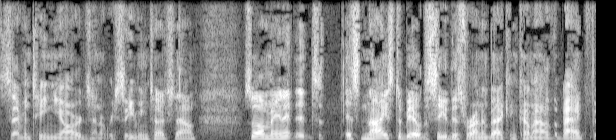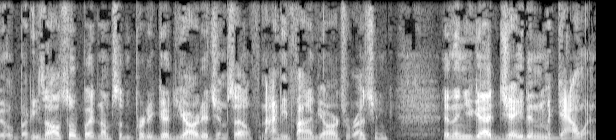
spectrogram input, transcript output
17 yards, and a receiving touchdown. So I mean, it, it's it's nice to be able to see this running back and come out of the backfield, but he's also putting up some pretty good yardage himself. 95 yards rushing. And then you got Jayden McGowan.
